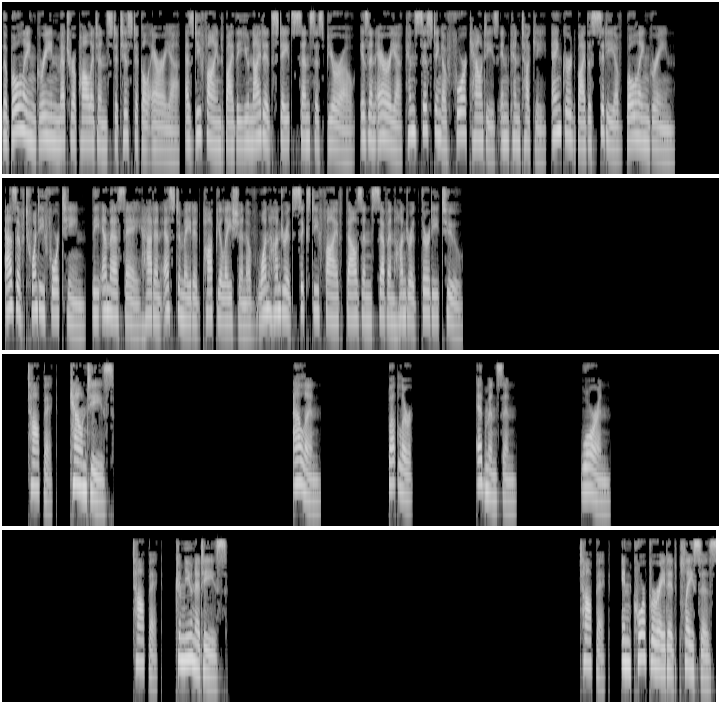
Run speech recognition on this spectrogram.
The Bowling Green Metropolitan Statistical Area, as defined by the United States Census Bureau, is an area consisting of four counties in Kentucky, anchored by the city of Bowling Green. As of 2014, the MSA had an estimated population of 165,732. Topic Counties. Allen. Butler. Edmonson Warren. Topic. Communities. Topic. Incorporated places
